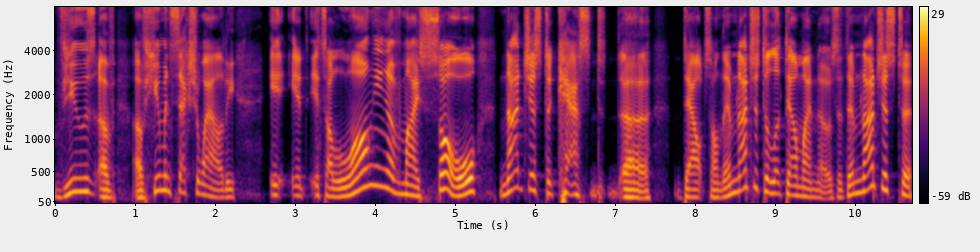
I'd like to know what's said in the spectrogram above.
views of of human sexuality, it, it it's a longing of my soul, not just to cast uh, doubts on them, not just to look down my nose at them, not just to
